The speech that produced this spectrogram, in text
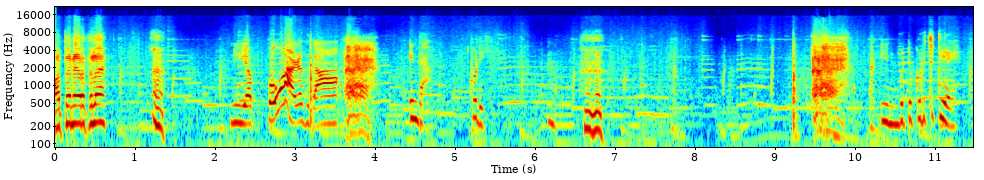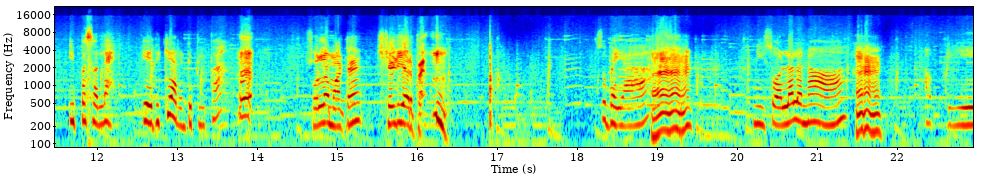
மத்த நேரத்துல. நீ எப்பவும் அழகுதான். இந்தா குடி. இம்புட்டு குடிச்சிட்டியே. இப்ப சொல்ல எதுக்கியா ரெண்டு பீப்பா? சொல்ல மாட்டேன் ஸ்டெடியா இருப்பேன். சுபையா நீ சொல்லலனா. அப்படியே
